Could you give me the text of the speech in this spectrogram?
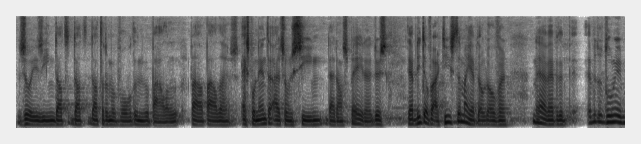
zul je zien dat, dat, dat er bijvoorbeeld een bepaalde, bepaalde exponenten uit zo'n scene daar dan spelen. Dus je hebt het niet over artiesten, maar je hebt het ook over nou we hebben hebben toen in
